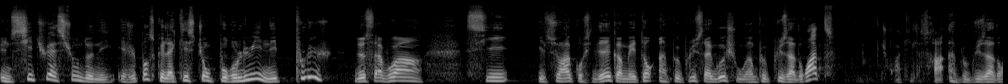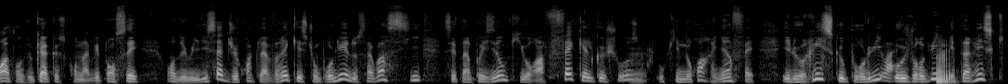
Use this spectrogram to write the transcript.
une situation donnée. Et je pense que la question pour lui n'est plus de savoir si il sera considéré comme étant un peu plus à gauche ou un peu plus à droite. Je crois qu'il sera un peu plus à droite, en tout cas, que ce qu'on avait pensé en 2017. Je crois que la vraie question pour lui est de savoir si c'est un président qui aura fait quelque chose ou qui n'aura rien fait. Et le risque pour lui, aujourd'hui, est un risque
